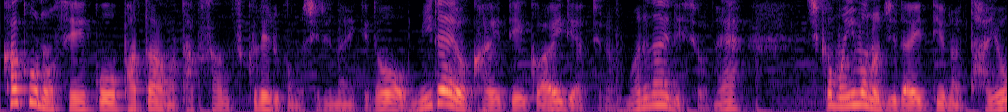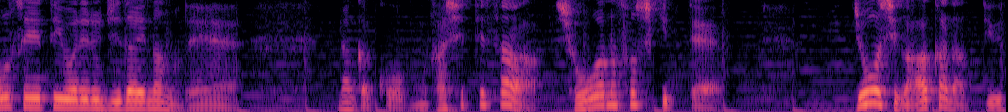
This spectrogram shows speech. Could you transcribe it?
過去の成功パターンはたくさん作れるかもしれないけど、未来を変えていくアイデアっていうのは生まれないですよね。しかも今の時代っていうのは多様性と言われる時代なので、なんかこう、昔ってさ、昭和の組織って、上司が赤だって言う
